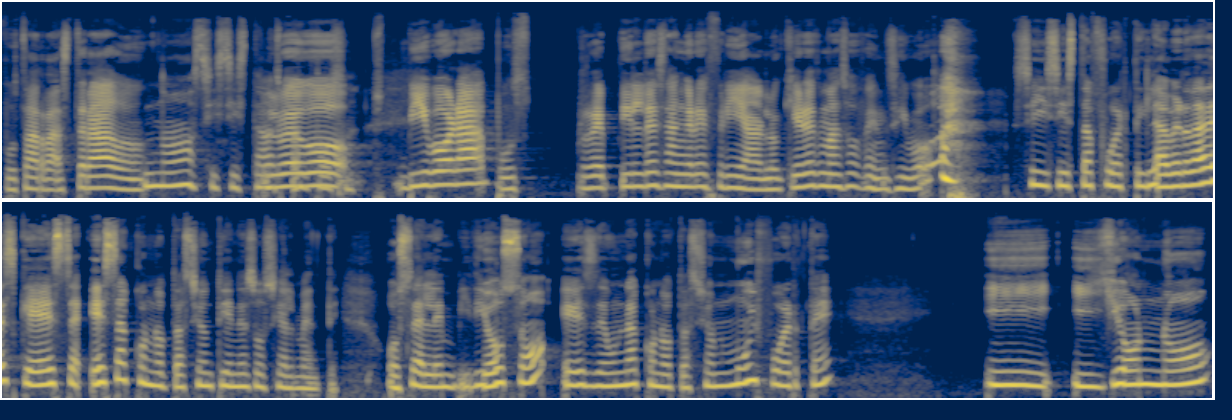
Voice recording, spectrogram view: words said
pues arrastrado. No, sí, sí, estaba Luego, espantosa. víbora, pues reptil de sangre fría. ¿Lo quieres más ofensivo? Sí, sí está fuerte. Y la verdad es que ese, esa connotación tiene socialmente. O sea, el envidioso es de una connotación muy fuerte y, y yo no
